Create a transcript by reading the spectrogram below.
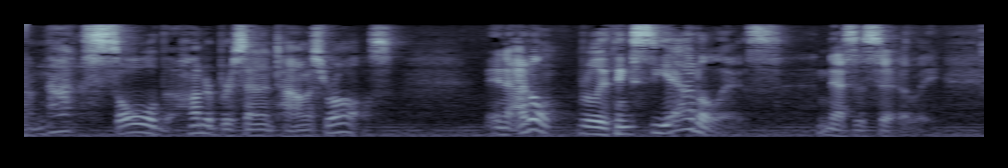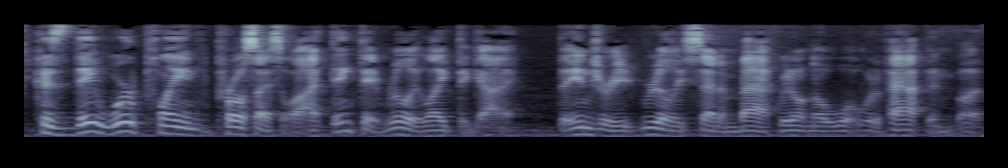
I'm not sold 100 percent on Thomas Rawls, and I don't really think Seattle is necessarily because they were playing Procise a lot. I think they really liked the guy. The injury really set him back. We don't know what would have happened, but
